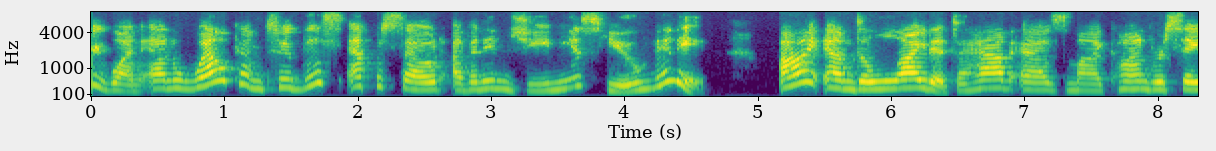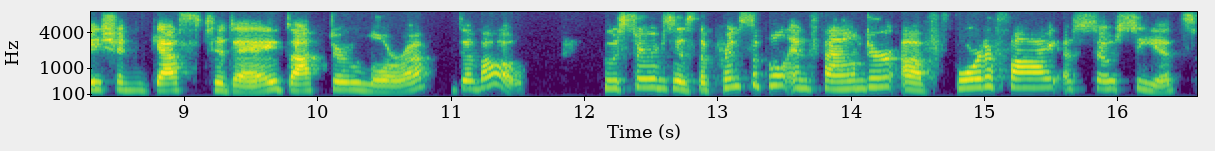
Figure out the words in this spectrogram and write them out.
everyone, and welcome to this episode of an Ingenious You Mini. I am delighted to have as my conversation guest today Dr. Laura DeVoe, who serves as the principal and founder of Fortify Associates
